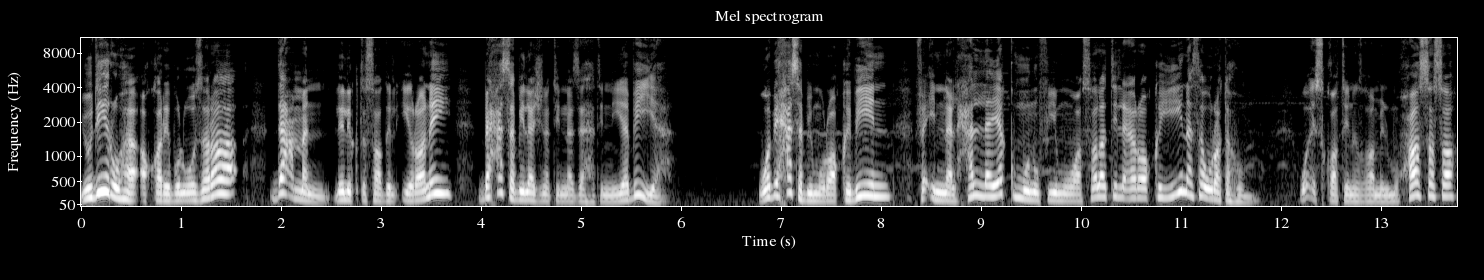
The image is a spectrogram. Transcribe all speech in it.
يديرها أقارب الوزراء دعما للاقتصاد الإيراني بحسب لجنة النزاهة النيابية. وبحسب مراقبين فإن الحل يكمن في مواصلة العراقيين ثورتهم وإسقاط نظام المحاصصة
